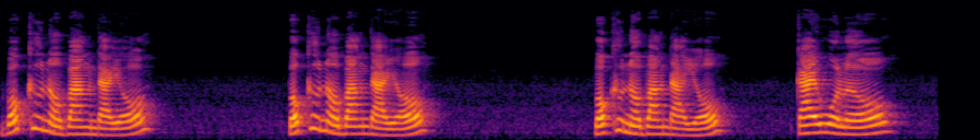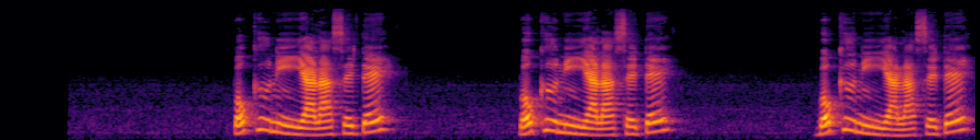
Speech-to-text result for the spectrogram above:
僕の番だよ。僕の番だよ。僕の番だよ。该我了哦。僕にやらせて。僕にやらせて。僕にやらせて。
